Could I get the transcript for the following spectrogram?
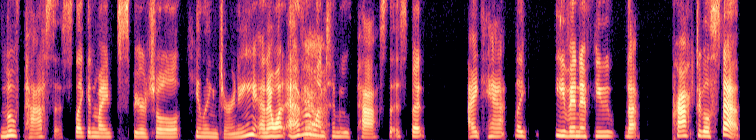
moved past this like in my spiritual healing journey and i want everyone yeah. to move past this but i can't like even if you that practical step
